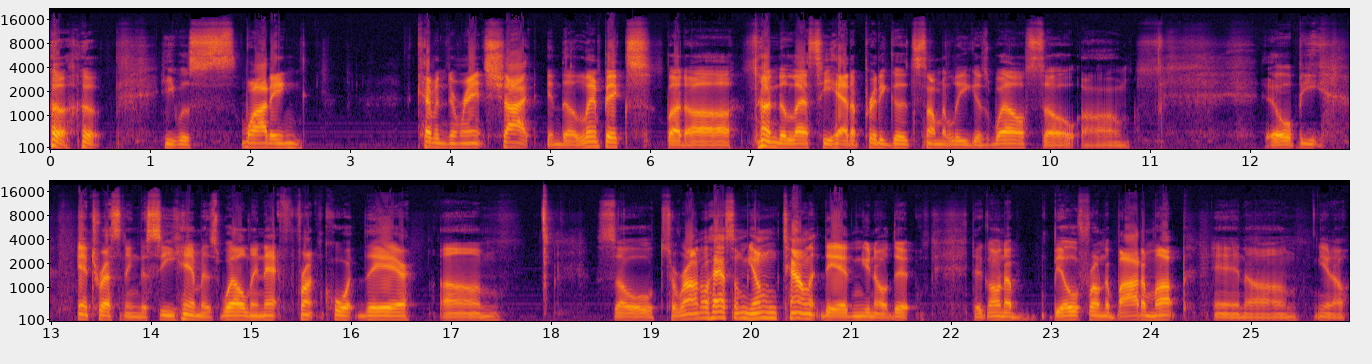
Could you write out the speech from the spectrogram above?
he was swatting Kevin Durant's shot in the Olympics, but uh, nonetheless, he had a pretty good summer league as well. So um, it'll be interesting to see him as well in that front court there. Um, so Toronto has some young talent there, and you know they're they're gonna build from the bottom up, and um, you know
